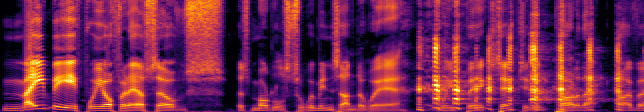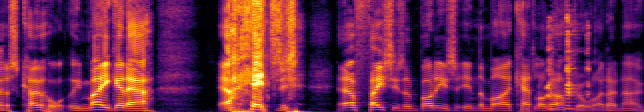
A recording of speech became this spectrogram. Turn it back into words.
Maybe if we offered ourselves as models for women's underwear, we'd be accepted as part of that diverse cohort. We may get our our heads, our faces and bodies in the Myer catalogue after all. I don't know.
